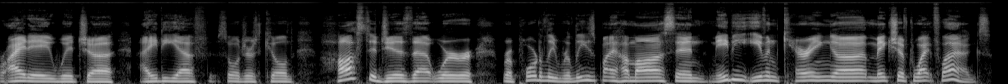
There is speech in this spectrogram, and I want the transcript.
Friday, which uh, IDF soldiers killed hostages that were reportedly released by Hamas and maybe even carrying uh, makeshift white flags.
